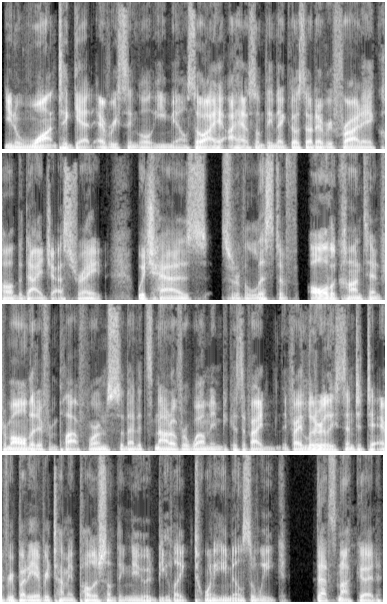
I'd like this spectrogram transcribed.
you know want to get every single email. So I, I have something that goes out every Friday called the Digest, right, which has sort of a list of all the content from all the different platforms, so that it's not overwhelming. Because if I if I literally sent it to everybody every time I publish something new, it'd be like twenty emails a week. That's not good.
